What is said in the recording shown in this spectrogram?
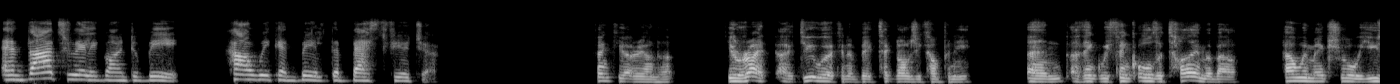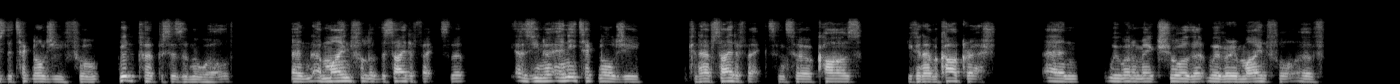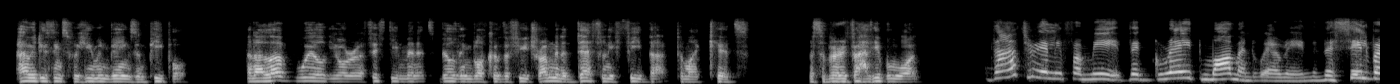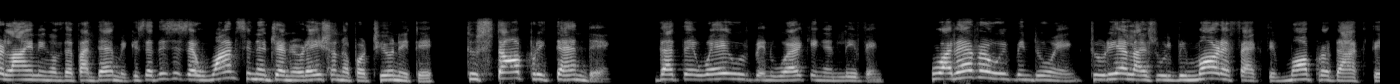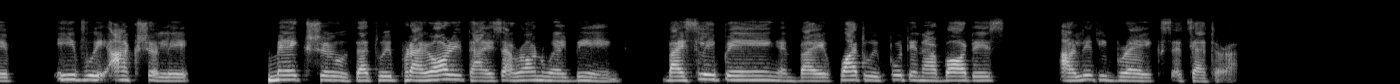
And that's really going to be how we can build the best future. Thank you, Arianna. You're right. I do work in a big technology company. And I think we think all the time about how we make sure we use the technology for good purposes in the world and are mindful of the side effects that, as you know, any technology can have side effects. And so cars, you can have a car crash. And we want to make sure that we're very mindful of how we do things for human beings and people. And I love, Will, your uh, 15 minutes building block of the future. I'm going to definitely feed that to my kids. That's a very valuable one. That's really, for me, the great moment we're in. The silver lining of the pandemic is that this is a once in a generation opportunity to stop pretending that the way we've been working and living, whatever we've been doing, to realize we'll be more effective, more productive if we actually make sure that we prioritize our own well being by sleeping and by what we put in our bodies, our little breaks, etc.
